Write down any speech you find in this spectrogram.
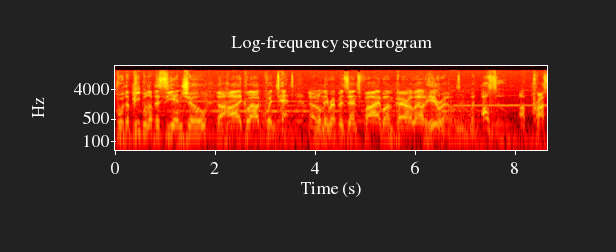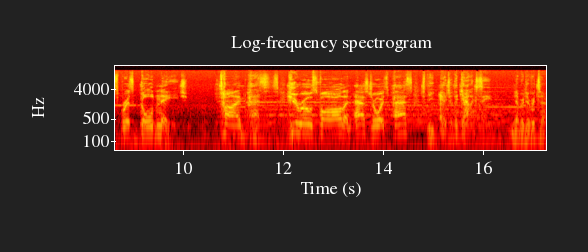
For the people of the Xianzhou, the High Cloud Quintet not only represents five unparalleled heroes, but also a prosperous golden age. Time passes, heroes fall, and asteroids pass to the edge of the galaxy, never to return.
